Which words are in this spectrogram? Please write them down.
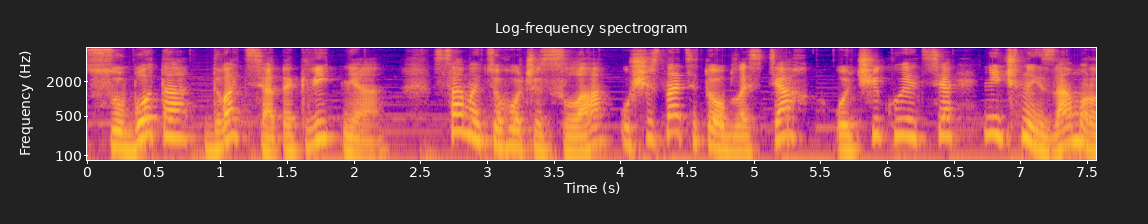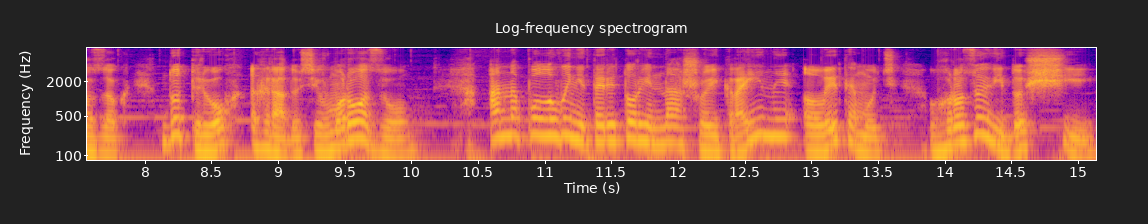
Субота, 20 квітня. Саме цього числа у 16 областях очікується нічний заморозок до 3 градусів морозу. А на половині території нашої країни литимуть грозові дощі.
